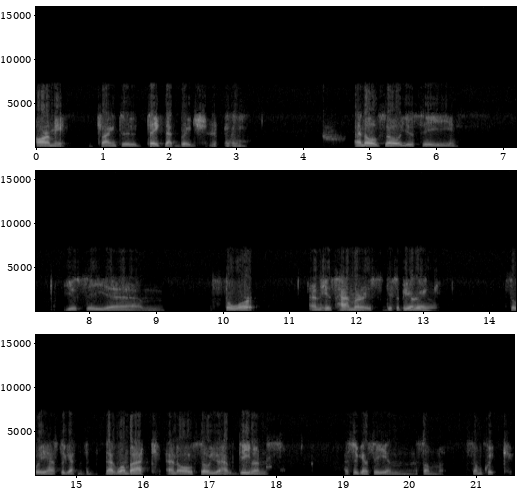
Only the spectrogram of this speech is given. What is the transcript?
army trying to take that bridge. and also you see you see um, Thor, and his hammer is disappearing, so he has to get that one back. And also you have demons, as you can see in some some quick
